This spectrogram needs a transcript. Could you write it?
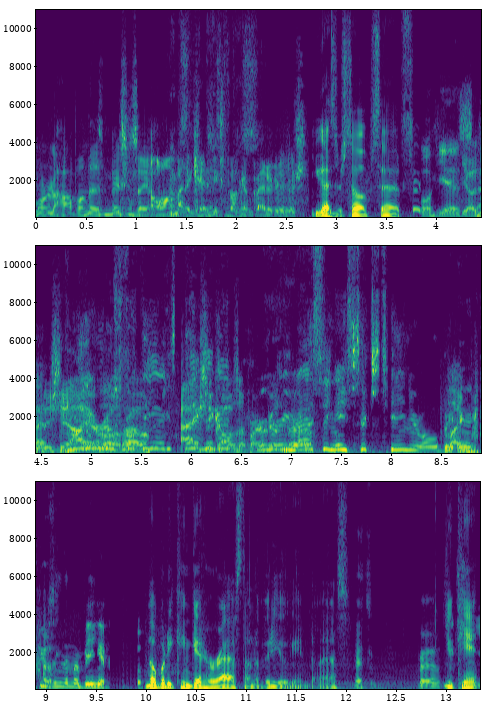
Wanted to hop on this bitch and say, "Oh, I'm about to catch these fucking predators." You guys are so upset. Well, he has. Yo, do this shit IRL, bro. I actually calls a purpose, We're bro. harassing a 16-year-old Like, and accusing them of being a. Nobody can get harassed on a video game, dumbass. That's, bro. You can't.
